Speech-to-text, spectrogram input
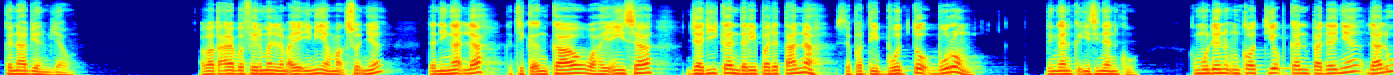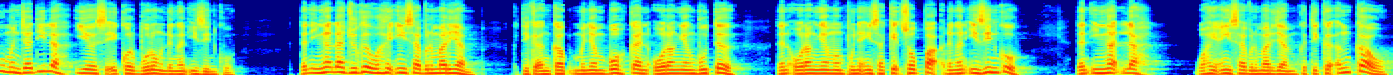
kenabian beliau. Allah Ta'ala berfirman dalam ayat ini yang maksudnya dan ingatlah ketika engkau, wahai Isa, jadikan daripada tanah seperti butuk burung dengan keizinanku. Kemudian engkau tiupkan padanya, lalu menjadilah ia seekor burung dengan izinku. Dan ingatlah juga, wahai Isa bin Maryam, ketika engkau menyembuhkan orang yang buta dan orang yang mempunyai sakit sopak dengan izinku. Dan ingatlah, wahai Isa bin Maryam, ketika engkau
